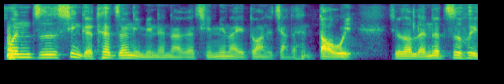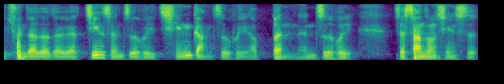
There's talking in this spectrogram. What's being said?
分支性格特征里面的那个前面那一段就讲得很到位，就是说人的智慧存在着这个精神智慧、情感智慧和本能智慧这三种形式，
